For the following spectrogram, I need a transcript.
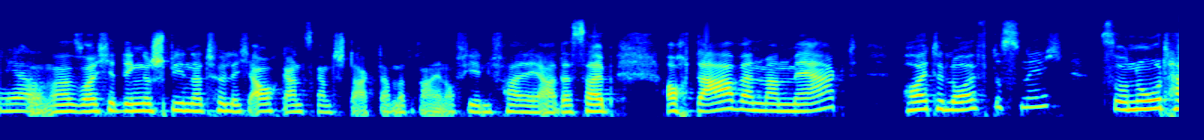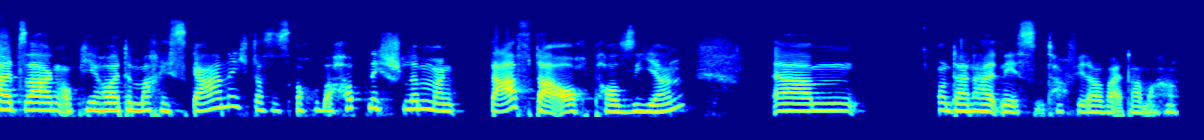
Ja. So, ne, solche Dinge spielen natürlich auch ganz, ganz stark damit rein, auf jeden Fall, ja. Deshalb auch da, wenn man merkt, heute läuft es nicht, zur Not halt sagen, okay, heute mache ich es gar nicht, das ist auch überhaupt nicht schlimm, man darf da auch pausieren ähm, und dann halt nächsten Tag wieder weitermachen.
